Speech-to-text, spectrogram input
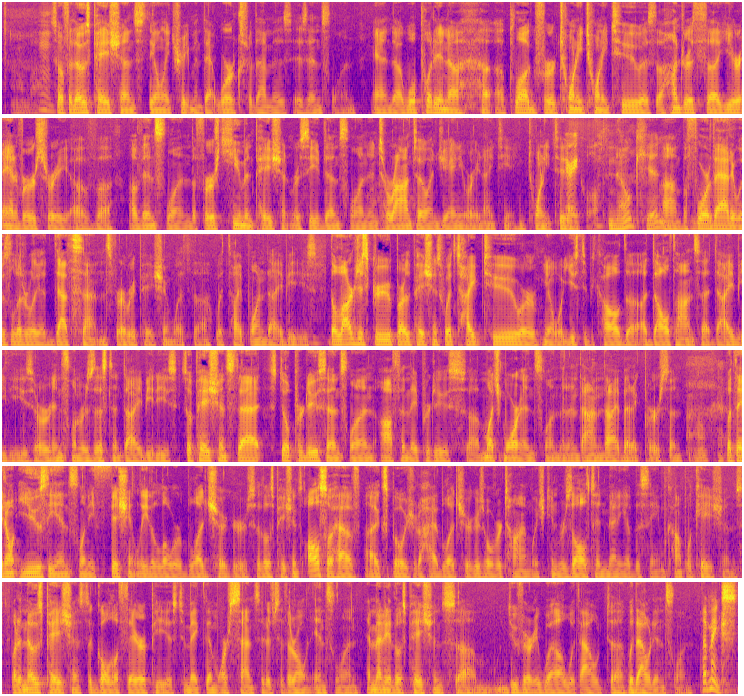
So for those patients, the only treatment that works for them is, is insulin. And uh, we'll put in a, a, a, plug for 2022 as the 100th uh, year anniversary of, uh, of insulin. The first human patient received insulin in Toronto in January 1922. Very cool. No kidding. Um, before that, it was literally a death sentence for every patient with, uh, with type 1 diabetes. The largest group are the patients with type 2 or you know what used to be called uh, adult onset diabetes or insulin resistant diabetes. So patients that still produce insulin, often they produce uh, much more insulin than a non-diabetic person. Okay. But they don't use the insulin efficiently to lower blood sugar. So those patients also have uh, exposure to high blood sugars over time, which can result in many of the same complications. But in those patients, the goal of therapy is to make them more sensitive to their own insulin. And many of those patients um, do very well without, uh, without insulin. That makes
